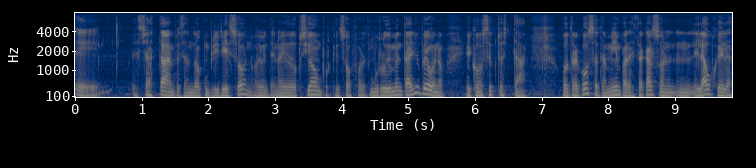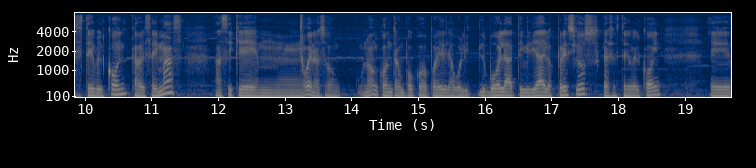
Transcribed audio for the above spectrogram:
eh, ya está empezando a cumplir eso, obviamente no hay adopción porque el software es muy rudimentario, pero bueno, el concepto está. Otra cosa también para destacar son el auge de las stablecoin, cada vez hay más, así que mm, bueno, eso ¿no? en contra un poco por ahí de la volatilidad de los precios, que haya stablecoin, eh,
